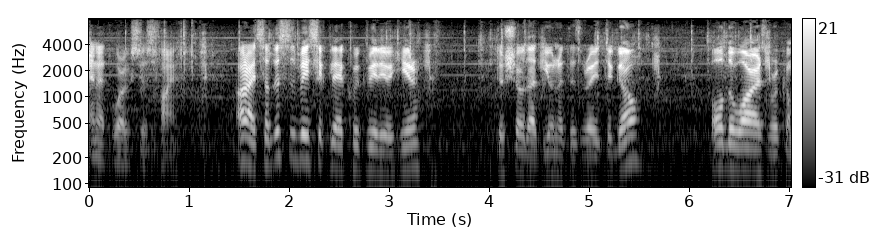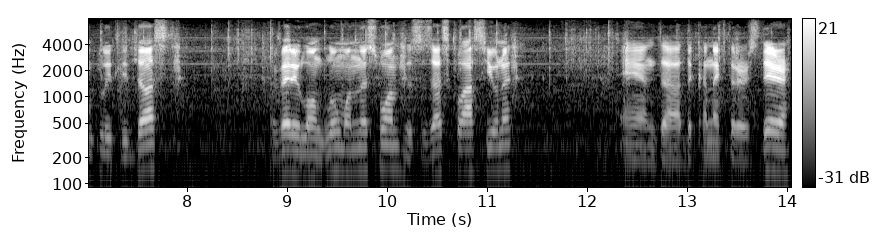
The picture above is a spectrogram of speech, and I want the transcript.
and it works just fine. Alright so this is basically a quick video here to show that unit is ready to go. All the wires were completely dust. A very long loom on this one. This is S-class unit. And uh, the connector is there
